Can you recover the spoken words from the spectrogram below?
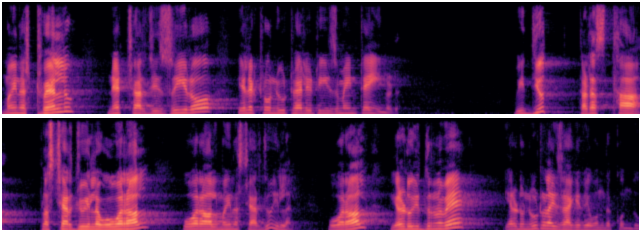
minus 12, net charge is 0, electroneutrality is maintained ವಿದ್ಯುತ್ ತಟಸ್ಥ ಪ್ಲಸ್ ಚಾರ್ಜು ಇಲ್ಲ ಓವರಾಲ್ ಓವರಾಲ್ ಮೈನಸ್ ಚಾರ್ಜು ಇಲ್ಲ ಓವರಾಲ್ ಎರಡು ಇದ್ರೂ ಎರಡು ನ್ಯೂಟ್ರಲೈಸ್ ಆಗಿದೆ ಒಂದಕ್ಕೊಂದು.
